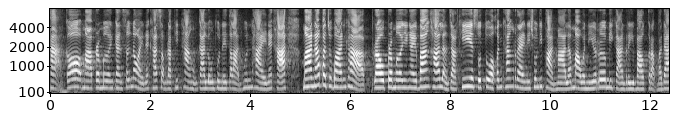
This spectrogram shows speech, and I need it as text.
ค่ะก็มาประเมินกันสักหน่อยนะคะสำหรับทิศทางของการลงทุนในตลาดหุ้นไทยนะคะ มาณปัจจุบันค่ะ เราประเมินยังไงบ้างคะหลังจากที่ซุดตัวค่อนข้างแรงในช่วงที่ผ่านมาแล้วมาวันนี้เริ่มมีการรีบาวกลับมาได้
